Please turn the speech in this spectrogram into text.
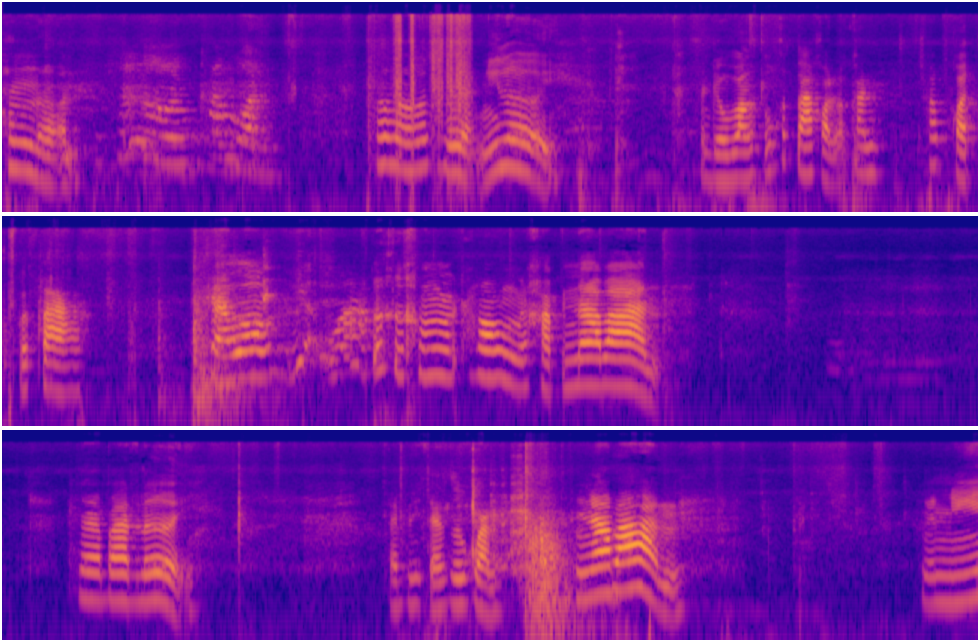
ห้องนอนนอนข้างบนห้องนอนก็จะแบบนี้เลย เดี๋ยววางตุ๊กตาก่อนแล้วกัน ชอบกอดตุ๊กตาแค่ว่าเรียกว่าก็คือข้างห้องนะคะ เป็นหน้าบ้าน หน้าบ้านเลยไปพี่จ๋าดูก่อนนี่หน้าบ้านอันนี้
